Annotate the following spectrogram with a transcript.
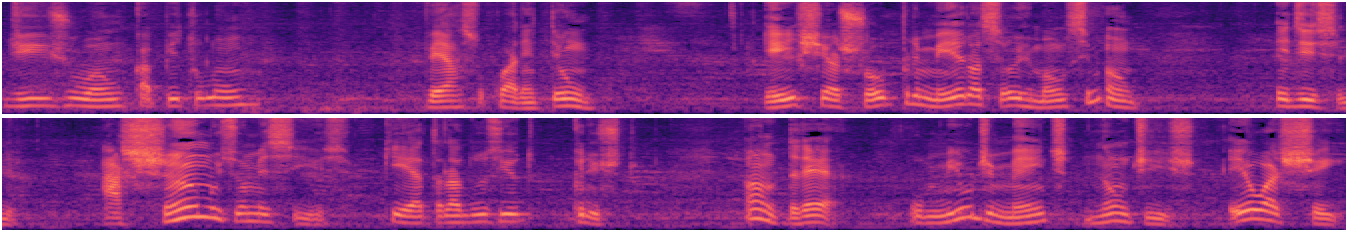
diz João capítulo 1, verso 41. Este achou primeiro a seu irmão Simão e disse-lhe: Achamos o Messias, que é traduzido Cristo. André, humildemente, não diz eu achei,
